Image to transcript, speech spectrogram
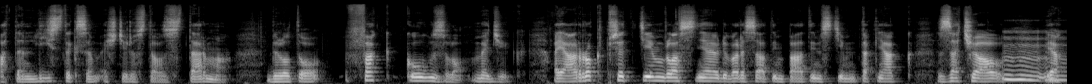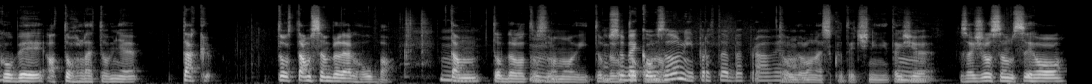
a ten lístek jsem ještě dostal zdarma. Bylo to fakt kouzlo, magic. A já rok předtím vlastně, v 95. s tím tak nějak začal, mm-hmm, jakoby, a tohle to mě, tak to, tam jsem byl jak houba. Hmm. Tam to bylo to hmm. zlomový. To bylo to kouzelný pro tebe právě. To no. bylo neskutečný. Takže hmm. zažil jsem si ho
